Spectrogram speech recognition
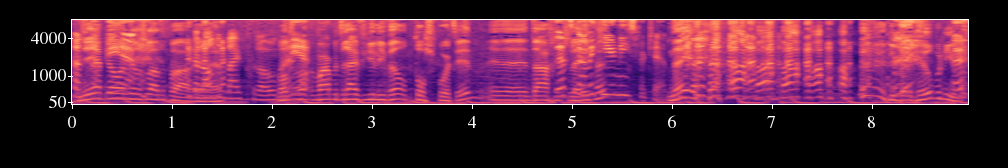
die heb je al Ja. inmiddels laten Ik varen. kan ja. altijd blijven dromen. Want wa- waar bedrijven jullie wel topsport in? eh, in het Dat dagelijks kan leven? ik hier niet vertellen. Nee, nu ben ik heel benieuwd.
